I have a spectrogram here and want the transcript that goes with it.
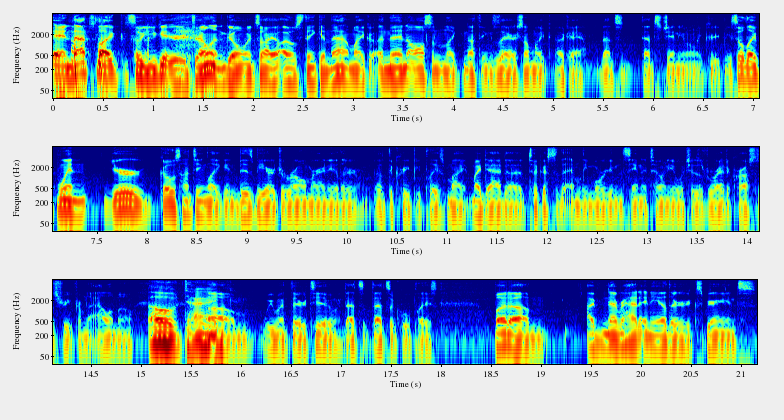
And that's like, so you get your adrenaline going. So I, I was thinking that I'm like, and then all of a sudden like nothing's there. So I'm like, okay, that's that's genuinely creepy. So like when you're ghost hunting like in Bisbee or Jerome or any other of the creepy place, my my dad uh, took us to the Emily Morgan in San Antonio, which is right across the street from the Alamo. Oh dang. Um, we went there too. That's that's a cool place. But um, I've never had any other experience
